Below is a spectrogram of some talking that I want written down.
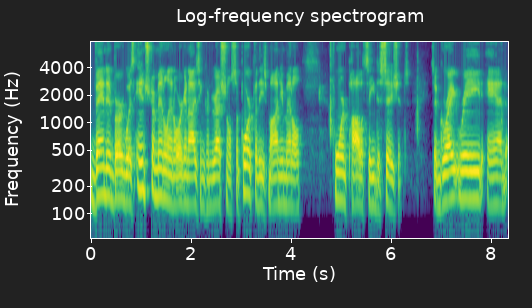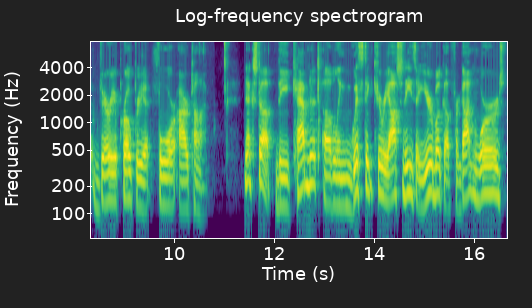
Vandenberg was instrumental in organizing congressional support for these monumental foreign policy decisions. It's a great read and very appropriate for our time. Next up, The Cabinet of Linguistic Curiosities, a yearbook of forgotten words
